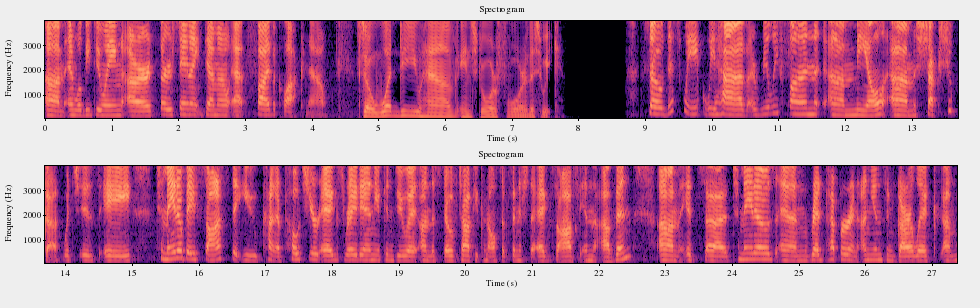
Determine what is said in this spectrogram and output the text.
Um, and we'll be doing our Thursday night demo at five o'clock now. So, what do you have in store for this week? So this week we have a really fun um, meal, um, shakshuka, which is a tomato-based sauce that you kind of poach your eggs right in. You can do it on the stove top. You can also finish the eggs off in the oven. Um, it's uh, tomatoes and red pepper and onions and garlic. Um,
